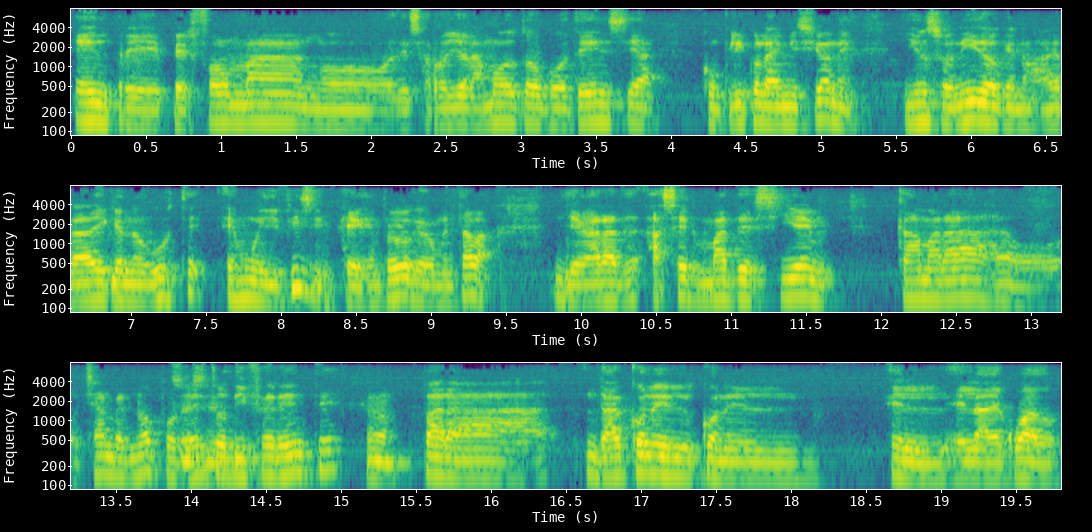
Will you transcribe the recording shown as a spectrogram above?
entre performance o desarrollo de la moto, potencia, cumplir con las emisiones y un sonido que nos agrade y que nos guste, es muy difícil. Ejemplo, lo que comentaba, llegar a, ser más de 100 cámaras o chambers, ¿no? Por dentro diferentes ah. para dar con el, con el, el, adecuado.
